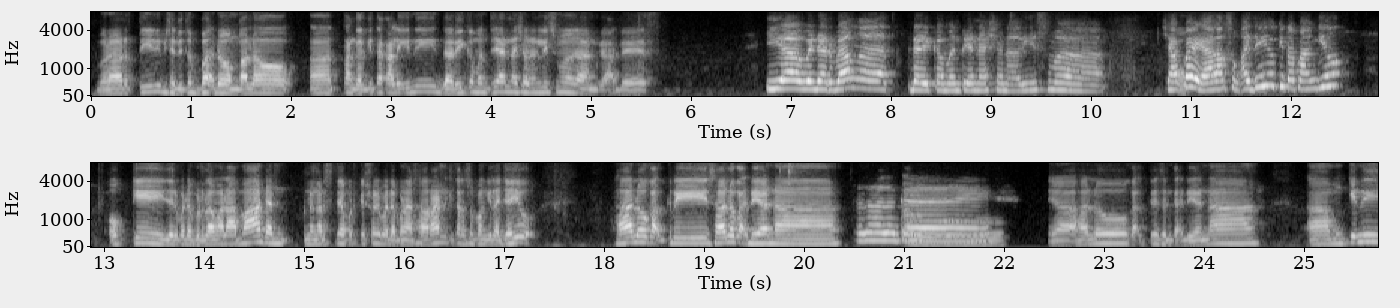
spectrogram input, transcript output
berarti ini bisa ditebak dong kalau eh, tangga kita kali ini dari Kementerian Nasionalisme kan Kak Dev. Iya, benar banget. Dari Kementerian Nasionalisme. Siapa Oh. ya? Langsung aja yuk kita panggil. Oke, daripada berlama-lama dan pendengar setiap podcast pada penasaran, kita langsung panggil aja yuk. Halo Kak Kris, halo Kak Diana. Halo, halo Ya, halo Kak Kris dan Kak Diana. Eh, mungkin nih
